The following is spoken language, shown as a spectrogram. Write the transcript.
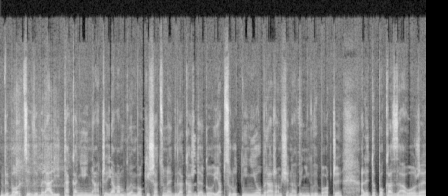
Wyborcy wybrali tak, a nie inaczej. Ja mam głęboki szacunek dla każdego i absolutnie nie obrażam się na wynik wyborczy, ale to pokazało, że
